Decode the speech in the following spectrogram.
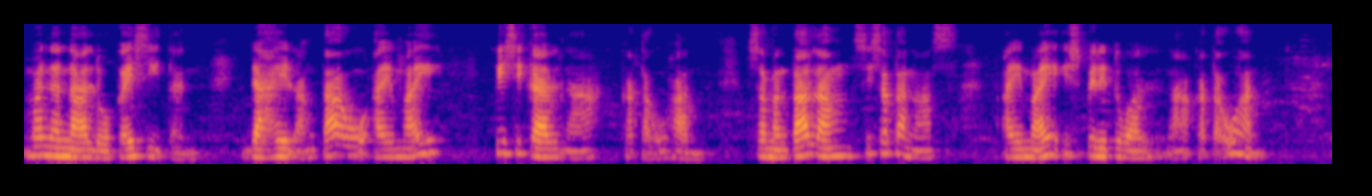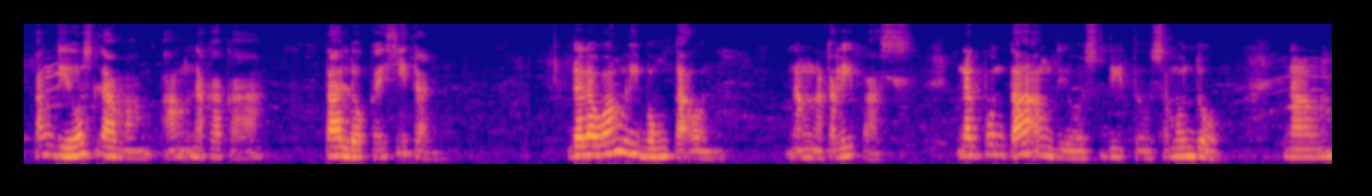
mananalo kay Satan dahil ang tao ay may pisikal na katauhan. Samantalang si Satanas ay may espiritual na katauhan. Ang Diyos lamang ang nakakatalo kay Satan. Dalawang libong taon nang nakalipas, nagpunta ang Diyos dito sa mundo ng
